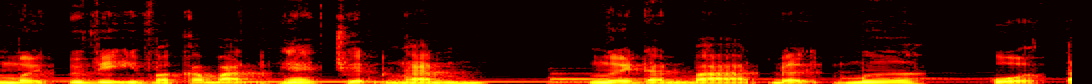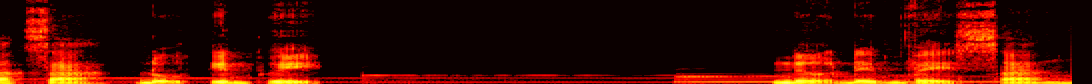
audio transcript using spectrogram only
Mời quý vị và các bạn nghe chuyện ngắn Người đàn bà đợi mưa của tác giả Đỗ Tiến Thủy. Nửa đêm về sáng,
